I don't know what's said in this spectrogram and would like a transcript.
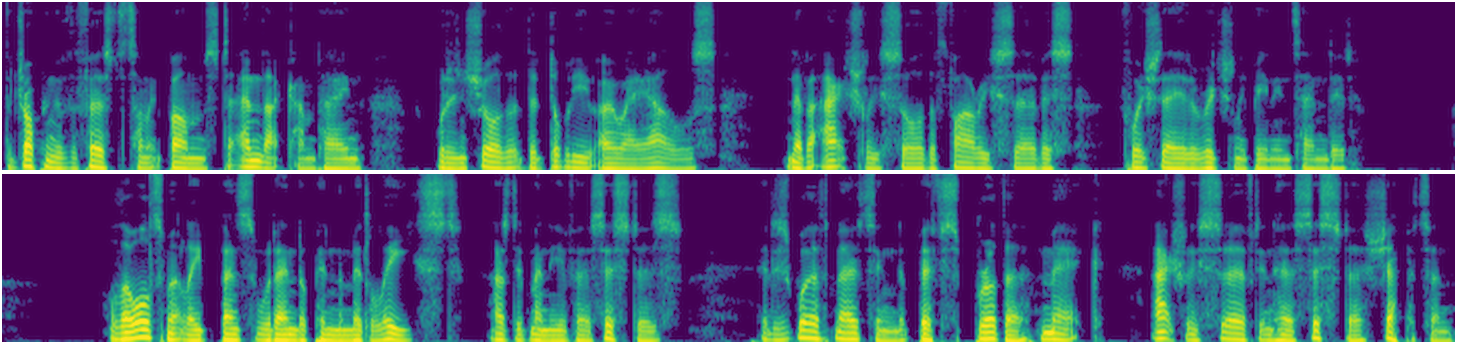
The dropping of the first atomic bombs to end that campaign would ensure that the WOALs never actually saw the Far East service for which they had originally been intended. Although ultimately Benson would end up in the Middle East, as did many of her sisters, it is worth noting that Biff's brother, Mick, actually served in her sister, Shepperton.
